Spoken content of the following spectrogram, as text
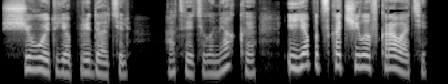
«С чего это я предатель?» — ответила мягкая, и я подскочила в кровати.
